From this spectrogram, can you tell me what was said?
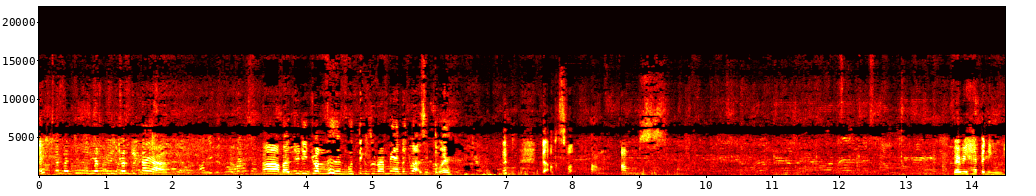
Eh kan baju yang dijual kita ya Ha, baju dijual di butik Surami ada juga situ eh. The Oxford um, Arms. Very happening.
